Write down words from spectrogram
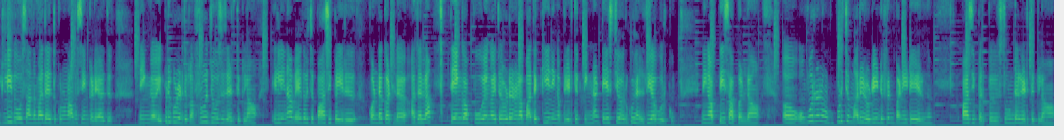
இட்லி தோசை அந்த மாதிரி தான் எடுத்துக்கணும்னு அவசியம் கிடையாது. நீங்கள் இப்படி கூட எடுத்துக்கலாம். ஃப்ரூட் ஜூஸஸ் எடுத்துக்கலாம். இல்லைன்னா வேக வச்ச பாசிப்பயிறு கொண்டக்கடலை அதெல்லாம் தேங்காய் பூ வெங்காயத்தோடு நல்லா வதக்கி நீங்கள் அப்படி எடுத்துக்கிட்டிங்கன்னா டேஸ்டியாகவும் இருக்கும் ஹெல்த்தியாகவும் இருக்கும். நீங்கள் அப்படி சாப்பிட்லாம். ஒவ்வொரு நாளும் உங்களுக்கு பிடிச்ச மாதிரி ரொட்டீன் டிஃப்ரெண்ட் பண்ணிகிட்டே இருங்க. பாசிப்பருப்பு சுண்டல் எடுத்துக்கலாம்.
